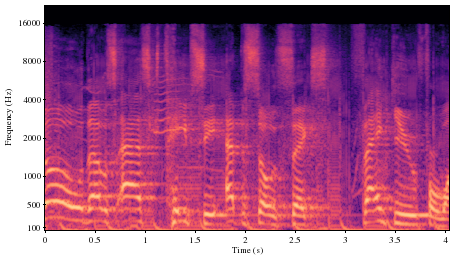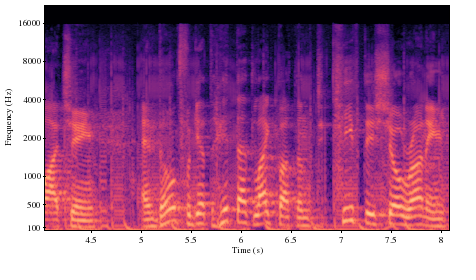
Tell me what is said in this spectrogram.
So that was Ask Tejbzy episode 6. Thank you for watching. And don't forget to hit that like button to keep this show running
